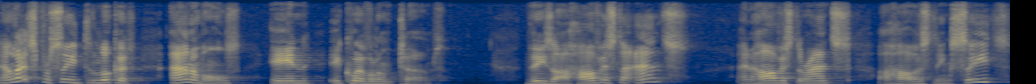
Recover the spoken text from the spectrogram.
Now, let's proceed to look at animals in equivalent terms. These are harvester ants, and harvester ants are harvesting seeds.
